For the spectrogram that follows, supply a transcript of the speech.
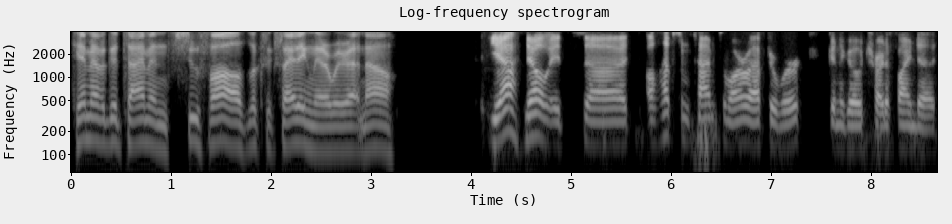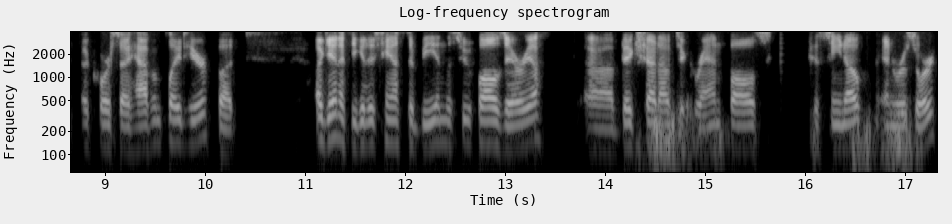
Tim, have a good time in Sioux Falls. Looks exciting there where you're at now. Yeah, no, it's uh, I'll have some time tomorrow after work. To go try to find a, a course I haven't played here. But again, if you get a chance to be in the Sioux Falls area, uh, big shout out to Grand Falls Casino and Resort,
